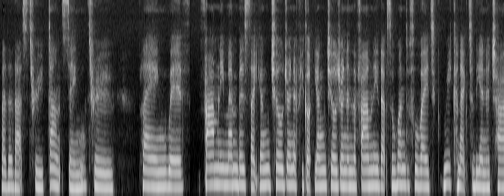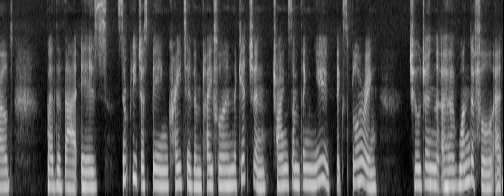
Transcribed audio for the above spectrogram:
whether that's through dancing, through playing with family members like young children. If you've got young children in the family, that's a wonderful way to reconnect to the inner child, whether that is simply just being creative and playful in the kitchen, trying something new, exploring. Children are wonderful at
